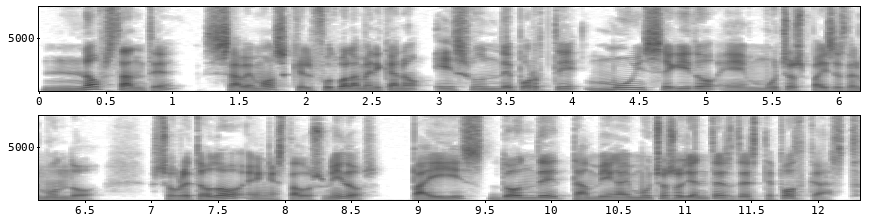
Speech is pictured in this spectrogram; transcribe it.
No obstante, sabemos que el fútbol americano es un deporte muy seguido en muchos países del mundo, sobre todo en Estados Unidos, país donde también hay muchos oyentes de este podcast.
